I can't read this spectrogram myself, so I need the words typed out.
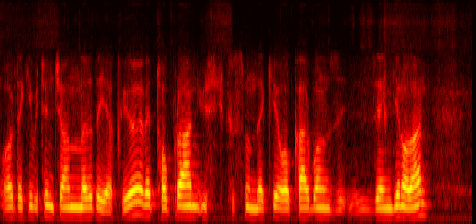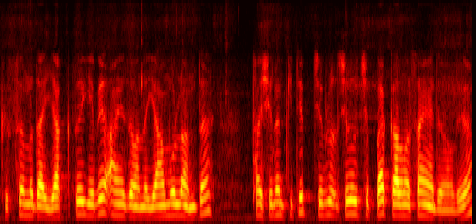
Oradaki bütün canlıları da yakıyor ve toprağın üst kısmındaki o karbon zengin olan kısmı da yaktığı gibi aynı zamanda yağmurlan da taşınıp gidip çırıl- çırılçıplak kalmasına neden oluyor.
